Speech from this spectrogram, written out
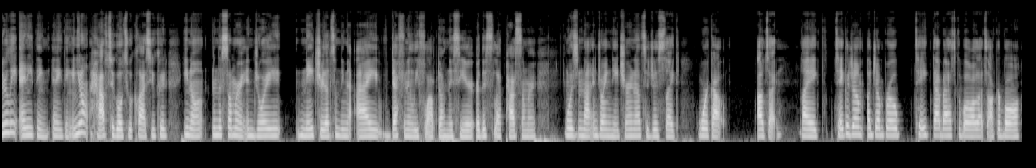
literally anything, anything. And you don't have to go to a class. You could, you know, in the summer enjoy nature. That's something that I definitely flopped on this year or this past summer was not enjoying nature enough to just like work out outside. Like take a jump a jump rope, take that basketball, that soccer ball,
